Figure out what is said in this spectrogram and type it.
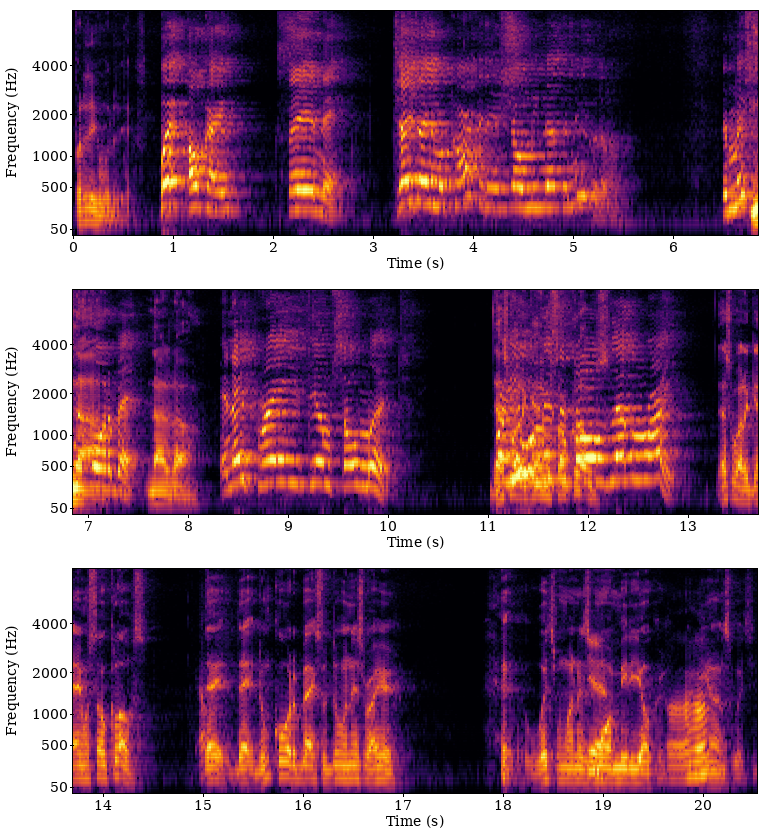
But it is what it is. But okay, saying that, JJ McCarthy didn't show me nothing either though. The Michigan Nah, quarterback, Not at all. and they praised him so much. That's Bro, why he the was game was missing so throws close. left and right. That's why the game was so close. Yep. They, they, them quarterbacks were doing this right here. Which one is Yeah. more mediocre? To Uh-huh. be honest with you.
